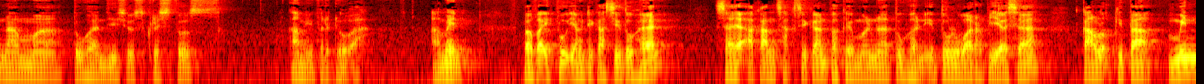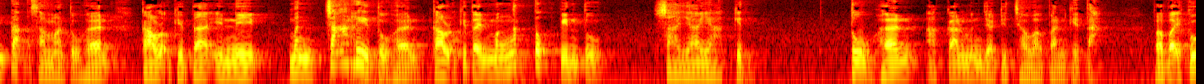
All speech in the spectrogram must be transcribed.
nama Tuhan Yesus Kristus kami berdoa. Amin. Bapak Ibu yang dikasih Tuhan, saya akan saksikan bagaimana Tuhan itu luar biasa. Kalau kita minta sama Tuhan, kalau kita ini mencari Tuhan, kalau kita ini mengetuk pintu, saya yakin Tuhan akan menjadi jawaban kita. Bapak Ibu,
